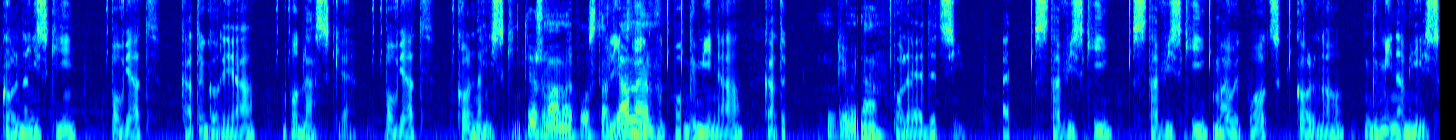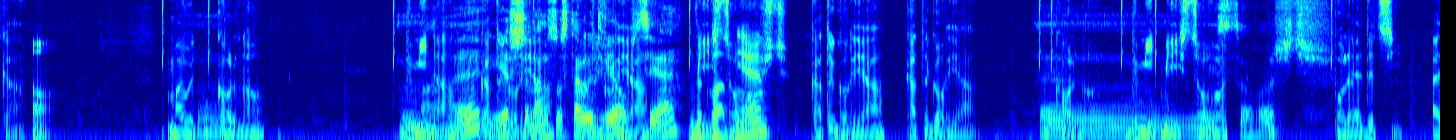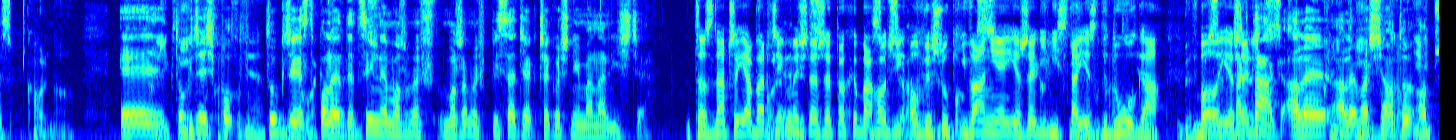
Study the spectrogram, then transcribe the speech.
Kolneński, powiat, kategoria, Podlaskie, powiat, Kolneński. Tu już mamy poustawione. gmina, kate, Gmina. pole edycji. E, stawiski, Stawiski, Mały Płock, Kolno, gmina miejska. O, Mały P- Kolno, gmina, Mamy. kategoria, Jeszcze nam zostały dwie opcje. Dokładnie. Miejscowość, kategoria, kategoria. Kolno, gmin, miejscowość, Miejscowość. pole edycji. S, Kolno. E, tu, gdzieś po, tu, gdzie jest pole edycyjne, możemy, możemy wpisać, jak czegoś nie ma na liście. To znaczy, ja bardziej Pole myślę, że to chyba chodzi o wyszukiwanie, jeżeli lista jest długa. Bo jeżeli. Tak, tak, ale, ale właśnie o to, o,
